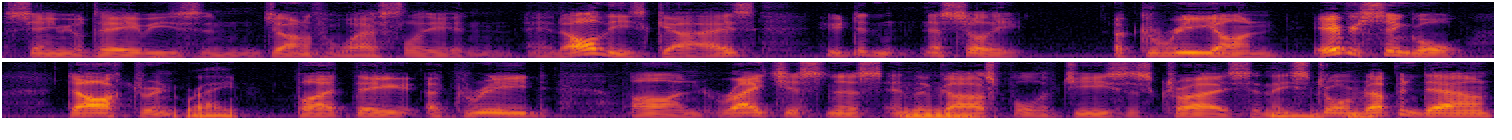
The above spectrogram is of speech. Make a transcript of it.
Samuel Davies and Jonathan Wesley and, and all these guys who didn't necessarily agree on every single doctrine, Right. but they agreed on righteousness and the gospel of Jesus Christ, and they stormed up and down.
